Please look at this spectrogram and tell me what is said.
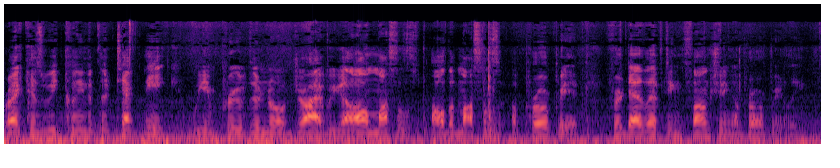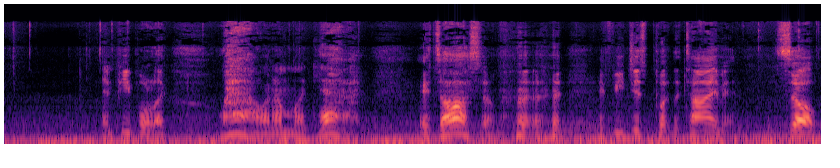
right? Because we cleaned up their technique, we improved their neural drive, we got all muscles, all the muscles appropriate for deadlifting functioning appropriately. And people are like, "Wow!" And I'm like, "Yeah, it's awesome if you just put the time in." So,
